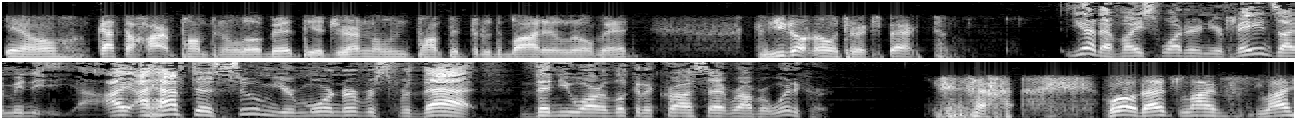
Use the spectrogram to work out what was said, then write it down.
you know, got the heart pumping a little bit, the adrenaline pumping through the body a little bit, because you don't know what to expect. You got to have ice water in your veins. I mean, I, I have to assume you're more nervous for that than you are looking across at Robert Whitaker. well, that's life life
